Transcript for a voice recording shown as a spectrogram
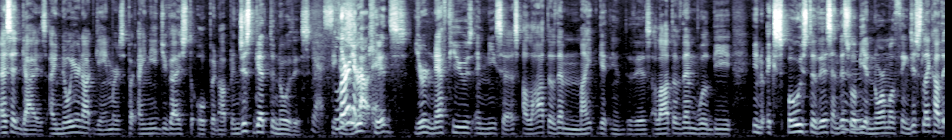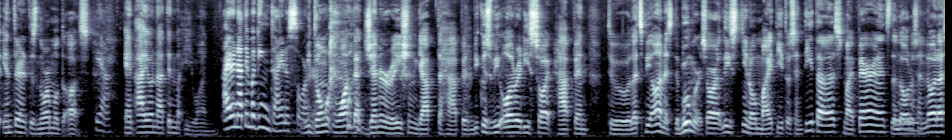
I said, guys, I know you're not gamers, but I need you guys to open up and just get to know this. Yes, Because learn your about it. kids, your nephews and nieces, a lot of them might get into this. A lot of them will be, you know, exposed to this and this will be a normal thing. Just like how the internet is normal to us. Mm-hmm. Yeah. And ayaw natin maiwan. Ayaw natin maging dinosaur. We don't want that generation gap to happen because we already saw it happen to, let's be honest, the boomers, or at least, you know, my titos and titas, my parents, the lolos and lolas.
